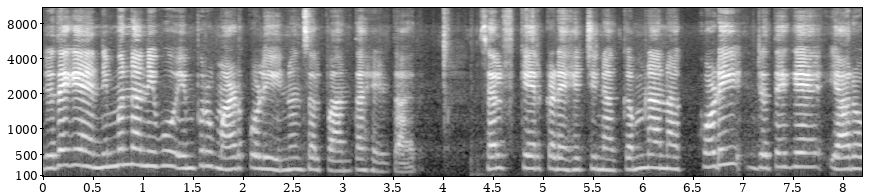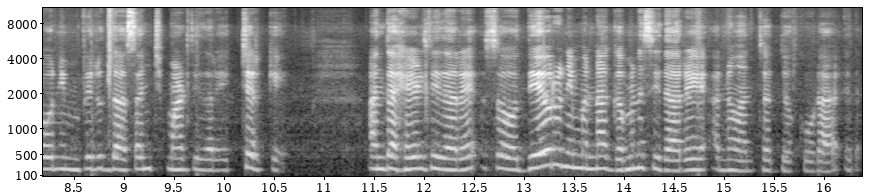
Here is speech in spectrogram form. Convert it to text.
ಜೊತೆಗೆ ನಿಮ್ಮನ್ನ ನೀವು ಇಂಪ್ರೂವ್ ಮಾಡ್ಕೊಳ್ಳಿ ಇನ್ನೊಂದು ಸ್ವಲ್ಪ ಅಂತ ಹೇಳ್ತಾ ಇದೆ. ಸೆಲ್ಫ್ ಕೇರ್ ಕಡೆ ಹೆಚ್ಚಿನ ಗಮನನ ಕೊಡಿ. ಜೊತೆಗೆ ಯಾರೋ ನಿಮ್ಮ ವಿರುದ್ಧ ಸಂಚು ಮಾಡ್ತಿದ್ದಾರೆ, ಎಚ್ಚರಿಕೆ ಅಂತ ಹೇಳ್ತಿದ್ದಾರೆ. ಸೊ ದೇವರು ನಿಮ್ಮನ್ನ ಗಮನಿಸಿದ್ದಾರೆ ಅನ್ನುವಂಥದ್ದು ಕೂಡ ಇದೆ.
